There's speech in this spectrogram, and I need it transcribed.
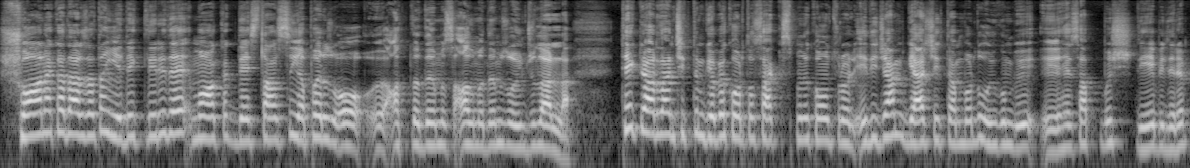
Şu ana kadar zaten yedekleri de muhakkak destansı yaparız o atladığımız almadığımız oyuncularla. Tekrardan çıktım göbek orta saha kısmını kontrol edeceğim. Gerçekten burada uygun bir e, hesapmış diyebilirim.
